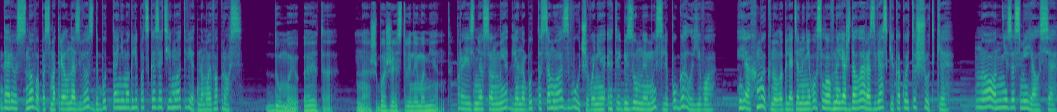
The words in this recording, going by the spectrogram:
Дариус снова посмотрел на звезды, будто они могли подсказать ему ответ на мой вопрос. «Думаю, это наш божественный момент», — произнес он медленно, будто само озвучивание этой безумной мысли пугало его. Я хмыкнула, глядя на него, словно я ждала развязки какой-то шутки. Но он не засмеялся,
